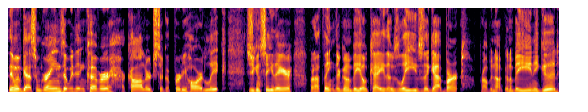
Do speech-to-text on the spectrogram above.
Then we've got some greens that we didn't cover. Our collards took a pretty hard lick, as you can see there, but I think they're gonna be okay. Those leaves that got burnt, probably not gonna be any good,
